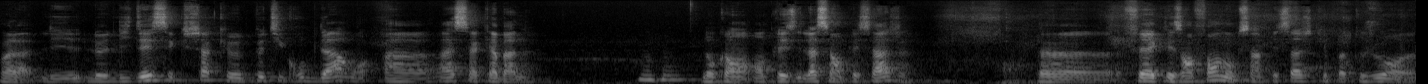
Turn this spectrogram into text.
voilà, l'idée, c'est que chaque petit groupe d'arbres a, a sa cabane. Mhm. Donc en, en plais- là, c'est en plessage, euh, fait avec les enfants. Donc c'est un plessage qui n'est pas toujours euh,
